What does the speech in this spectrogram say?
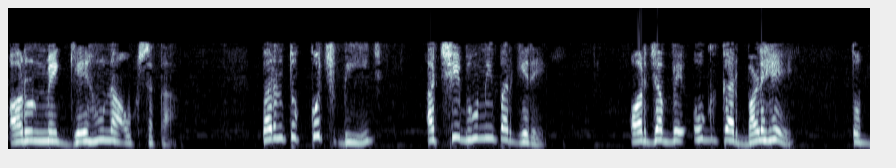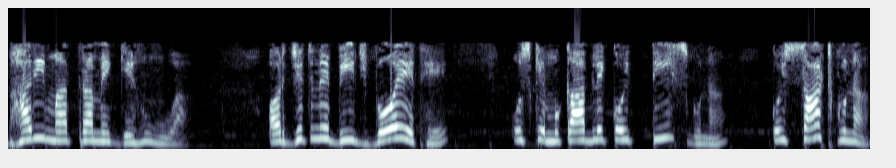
और उनमें गेहूँ ना उग सका। परंतु कुछ बीज अच्छी भूमि पर गिरे और जब वे उग कर बढ़े तो भारी मात्रा में गेहूँ हुआ और जितने बीज बोए थे, उसके मुकाबले कोई तीस गुना, कोई साठ गुना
